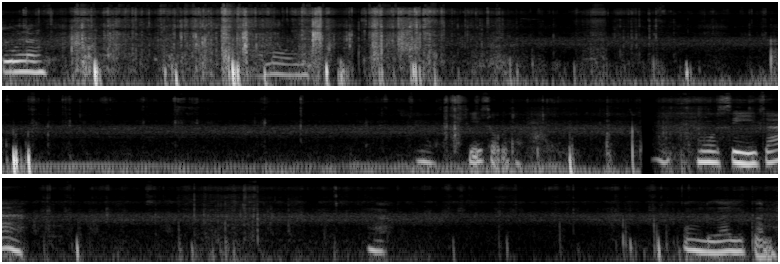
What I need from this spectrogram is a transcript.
จุ่มหนึ่งหมูนอื มสีสมจ้ะหมูสีจ้ายังเหลืออยู่ตัวนี้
